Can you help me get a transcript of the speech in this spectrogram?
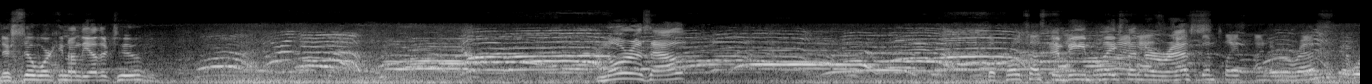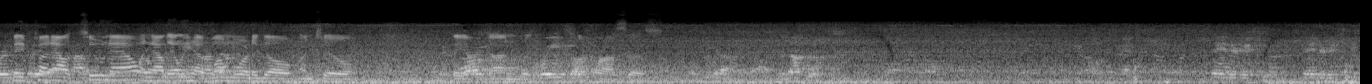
They're still working on the other two. Nora's out The protester and being placed under arrest. been placed under arrest. They've cut out two now, and now they only have one more to go until they are done with the process. So everyone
